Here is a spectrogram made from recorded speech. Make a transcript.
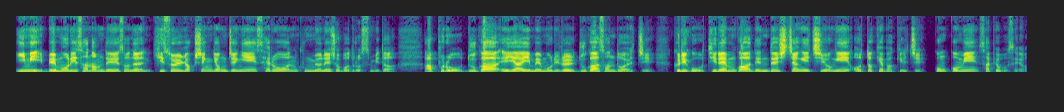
이미 메모리 산업 내에서는 기술 혁신 경쟁이 새로운 국면에 접어들었습니다. 앞으로 누가 AI 메모리를 누가 선도할지, 그리고 디램과 낸드 시장의 지형이 어떻게 바뀔지 꼼꼼히 살펴보세요.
